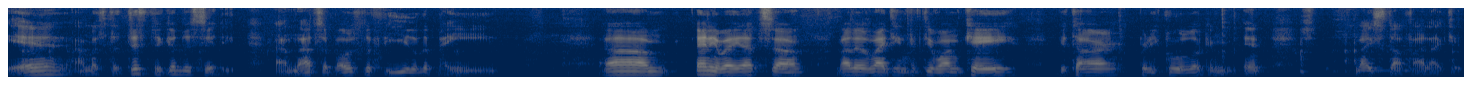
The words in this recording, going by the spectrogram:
Yeah, I'm a statistic of the city. I'm not supposed to feel the pain. Um, anyway, that's uh, my little 1951 Kay guitar. Pretty cool looking. It, nice stuff. I like it.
